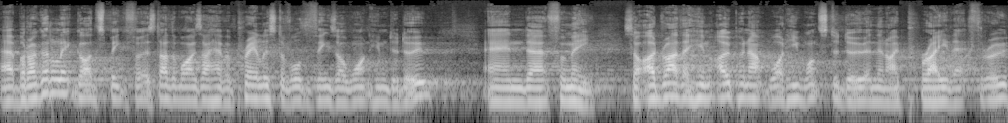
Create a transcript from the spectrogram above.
Uh, but I've got to let God speak first. Otherwise, I have a prayer list of all the things I want Him to do and uh, for me. So I'd rather Him open up what He wants to do and then I pray that through.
